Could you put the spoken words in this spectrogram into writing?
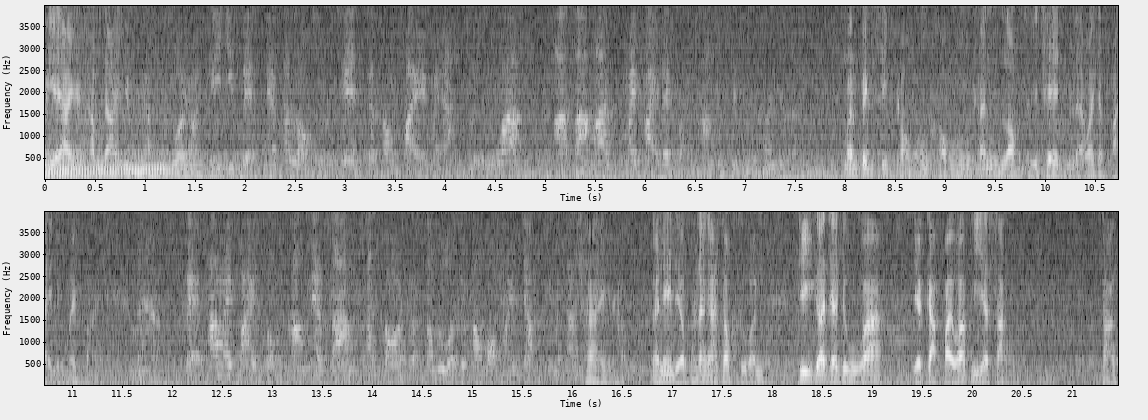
วิยายังทำได้อยู่ครับ ส่วนวันที่ 21 เนี่ยท่านรองสุรเชษฐ์จะต้องไปไหมฮะหรือว่าอาสามารถไม่ไปได้สองครั้ง มันเป็นสิทธิ์ของของท่านรองสุริเชษฐ์อยู่แล้วว่าจะไปหรือไม่ไปนะครับ แต่ถ้าไม่ไปสองครั้งเนี่ยตามขั้นตอนก็ตำรวจจะต้องออกหมายจับใช่ไหมท่านใช่ครับอันนี้เดี๋ยวพนักงานสอบสวน พี่ก็จะดูว่าเดี๋ยวกลับไปว่าพี่จะสั่งสั่ง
